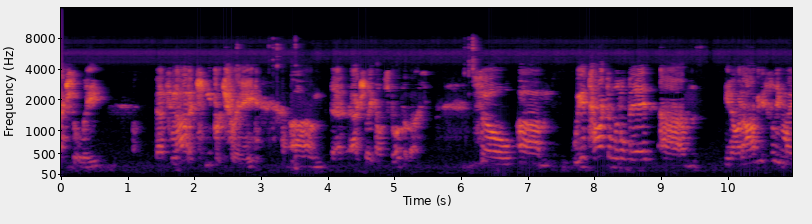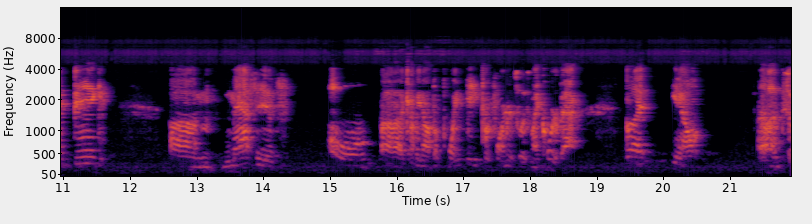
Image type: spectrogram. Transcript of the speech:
Actually, that's not a keeper trade. Um, that actually helps both of us. So um, we had talked a little bit, um, you know, and obviously my big, um, massive hole uh, coming off a point eight performance was my quarterback. But you know, um, so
